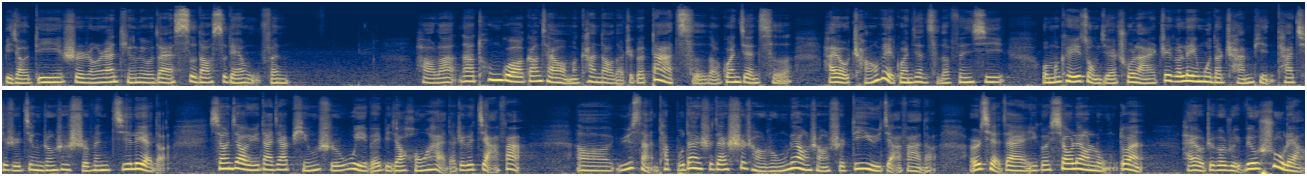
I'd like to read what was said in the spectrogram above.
比较低，是仍然停留在四到四点五分。好了，那通过刚才我们看到的这个大词的关键词，还有长尾关键词的分析，我们可以总结出来，这个类目的产品它其实竞争是十分激烈的。相较于大家平时误以为比较红海的这个假发，呃，雨伞它不但是在市场容量上是低于假发的，而且在一个销量垄断，还有这个 review 数量，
